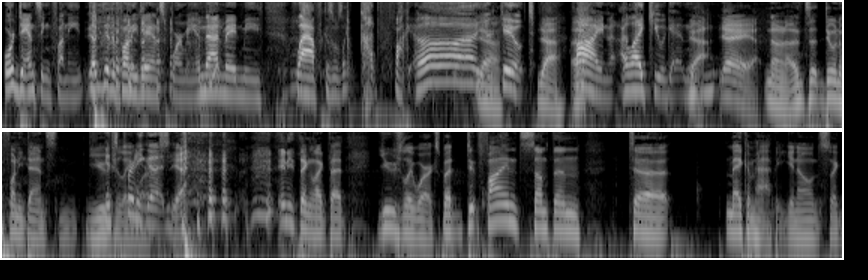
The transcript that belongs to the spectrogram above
or dancing funny. Doug did a funny dance for me, and that made me laugh because I was like, "God, fuck, it. oh, Yeah. you're cute. Yeah. Uh, Fine, I like you again." yeah, yeah, yeah, yeah. No, no, no. It's, uh, doing a funny dance usually works. pretty works. good. Yeah, anything like that usually works. But do, find something to make him happy. You know, it's like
